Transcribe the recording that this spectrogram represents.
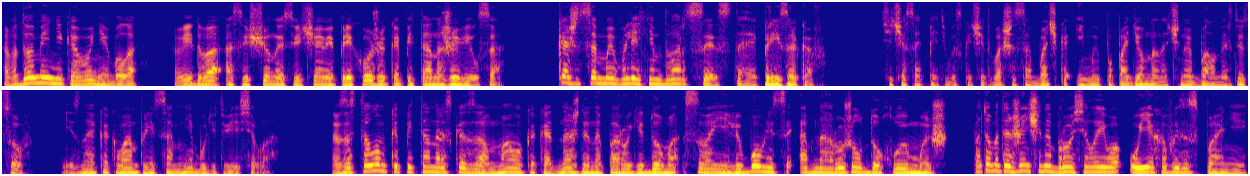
В доме никого не было. В едва освещенной свечами прихожей капитан оживился. «Кажется, мы в летнем дворце, стая призраков. Сейчас опять выскочит ваша собачка, и мы попадем на ночной бал мертвецов. Не знаю, как вам, принц, а мне будет весело. За столом капитан рассказал Мау, как однажды на пороге дома своей любовницы обнаружил дохлую мышь. Потом эта женщина бросила его, уехав из Испании.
